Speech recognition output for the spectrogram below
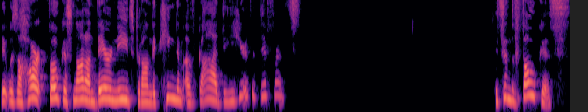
It was a heart focused not on their needs, but on the kingdom of God. Do you hear the difference? It's in the focus.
